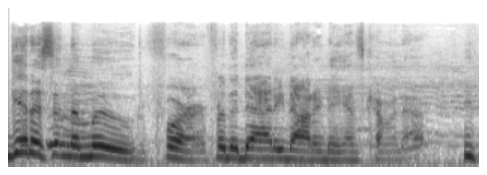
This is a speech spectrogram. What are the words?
get us in the mood for for the daddy daughter dance coming up.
